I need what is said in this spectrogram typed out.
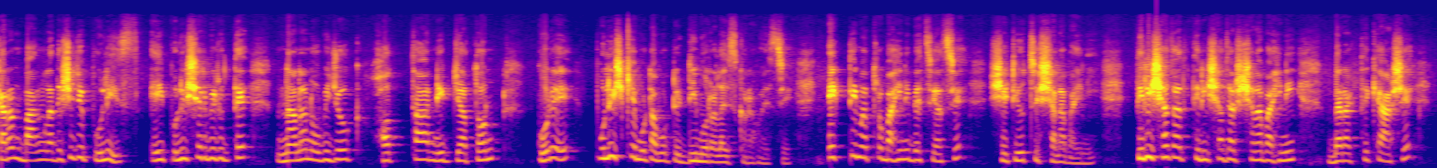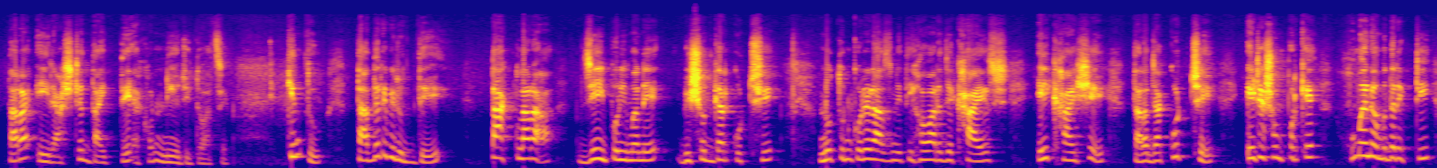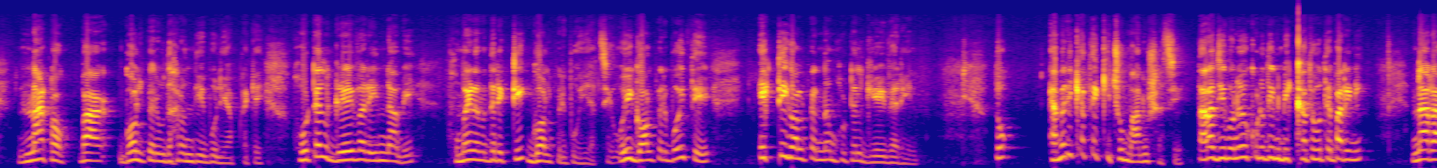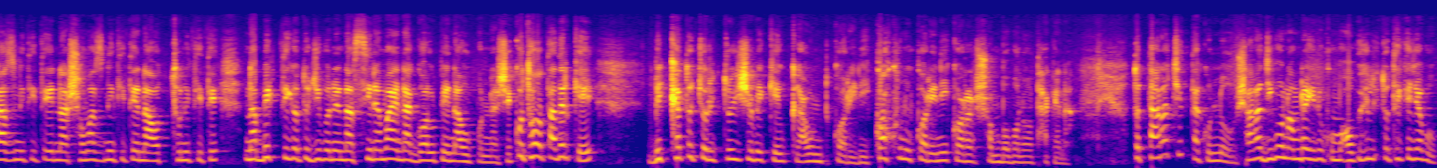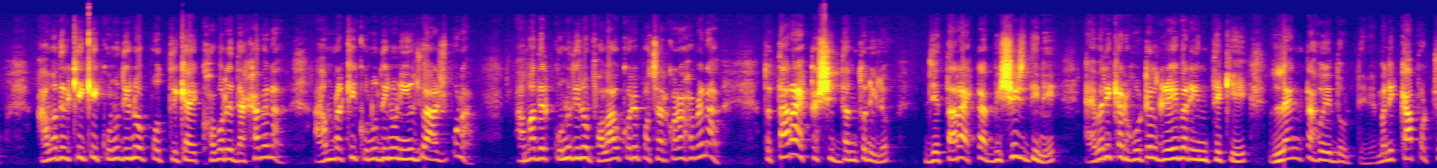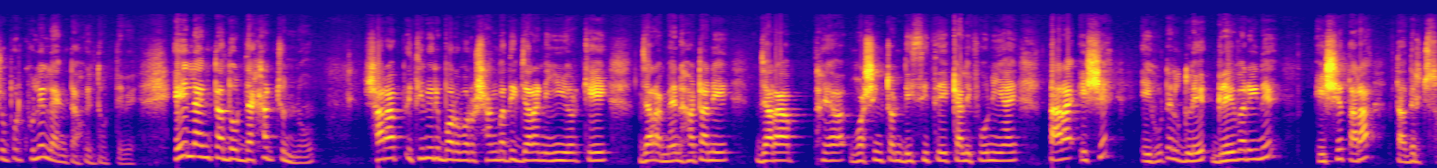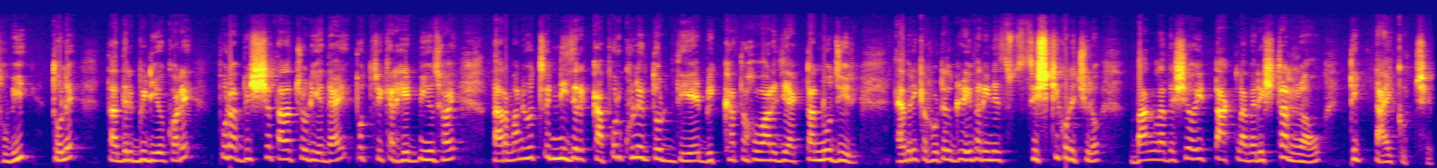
কারণ বাংলাদেশে যে পুলিশ, এই পুলিশের বিরুদ্ধে নানান অভিযোগ, হত্যা, নির্যাতন করে পুলিশকে মোটামুটি ডিমোরালাইজ করা হয়েছে। একটি মাত্র বাহিনী বেঁচে আছে, সেটি হচ্ছে সেনাবাহিনী। তিরিশ হাজার তিরিশ হাজার সেনাবাহিনী ব্যারাক থেকে আসে, তারা এই রাষ্ট্রের দায়িত্বে এখন নিয়োজিত আছে। কিন্তু তাদের বিরুদ্ধে টাকলারা যেই পরিমাণে বিষোদ্গার করছে, নতুন করে রাজনীতি হওয়ার যে খায়েশ, এই খায়েশে তারা যা করছে, এটা সম্পর্কে হুমায়ুন আহমেদের একটি নাটক বা গল্পের উদাহরণ দিয়ে বলি আপনাকে। হোটেল গ্রেভার ইন নামে হুমায়ুন আহমেদের একটি গল্পের বই আছে। ওই গল্পের বইতে একটি গল্পের নাম হোটেল গ্রেভার। ইন তো আমেরিকাতে কিছু মানুষ আছে, তারা জীবনেও কোনোদিন বিখ্যাত হতে পারেনি। না রাজনীতিতে, না সমাজনীতিতে, না অর্থনীতিতে, না ব্যক্তিগত জীবনে, না সিনেমায়, না গল্পে, না উপন্যাসে। কোথাও তাদেরকে বিখ্যাত চরিত্র হিসেবে কেউ কাউন্ট করেনি, কখনো করেনি, করার সম্ভাবনাও থাকে না। তো তারা চিন্তা করল, সারা জীবন আমরা এরকম অবহেলিত থেকে যাব? আমাদেরকে কি কোনোদিনও পত্রিকায় খবরে দেখাবে না? আমরা কি কোনোদিনও নিউজে আসব না? আমাদের কোনোদিনও ফলাও করে প্রচার করা হবে না? তো তারা একটা সিদ্ধান্ত নিল যে তারা একটা বিশেষ দিনে আমেরিকার হোটেল গ্রেভার ইন থেকে ল্যাংটা হয়ে দৌড় দেবে। মানে কাপড় চোপড় খুলে ল্যাংটা হয়ে দৌড় দেবে। এই ল্যাংটা দৌড় দেখার জন্য সারা পৃথিবীর বড় বড় সাংবাদিক যারা নিউ ইয়র্কে, যারা ম্যানহাটানে, যারা ওয়াশিংটন ডিসিতে, ক্যালিফোর্নিয়ায়, তারা এসে এই হোটেল গ্রেভারিনে এসে তারা তাদের ছবি তোলে, তাদের ভিডিও করে। পুরো বিশ্বে তারা চড়িয়ে দেয়, পত্রিকার হেড নিউজ হয়। তার মানে হচ্ছে নিজের কাপড় খুলে দৌড় দিয়ে বিখ্যাত হওয়ার যে একটা নজির আমেরিকার হোটেল গ্রেভারিনে সৃষ্টি করেছিল, বাংলাদেশে ওই টাকলা ব্যারিস্টাররাও ঠিক তাই করছে।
